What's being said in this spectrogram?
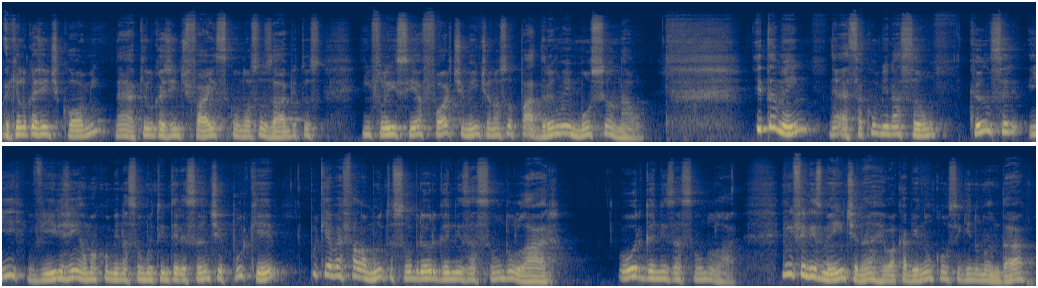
aquilo que a gente come, né, aquilo que a gente faz com nossos hábitos, influencia fortemente o nosso padrão emocional. E também né, essa combinação câncer e virgem é uma combinação muito interessante, por quê? Porque vai falar muito sobre a organização do lar. Organização do lar. Infelizmente, né, eu acabei não conseguindo mandar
